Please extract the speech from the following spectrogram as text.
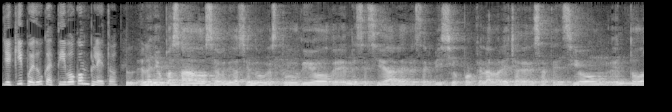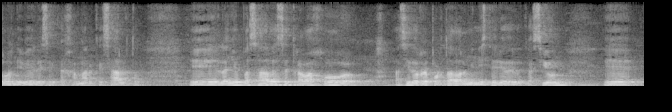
y equipo educativo completo. El año pasado se ha venido haciendo un estudio de necesidades de servicio porque la brecha de desatención en todos los niveles en Cajamarca es alto. El año pasado ese trabajo ha sido reportado al Ministerio de Educación. Eh,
